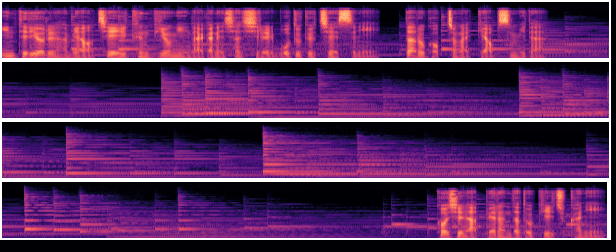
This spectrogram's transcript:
인테리어를 하며 제일 큰 비용이 나가는 샤시를 모두 교체했으니 따로 걱정할 게 없습니다. 거실 앞 베란다도 길쭉하니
